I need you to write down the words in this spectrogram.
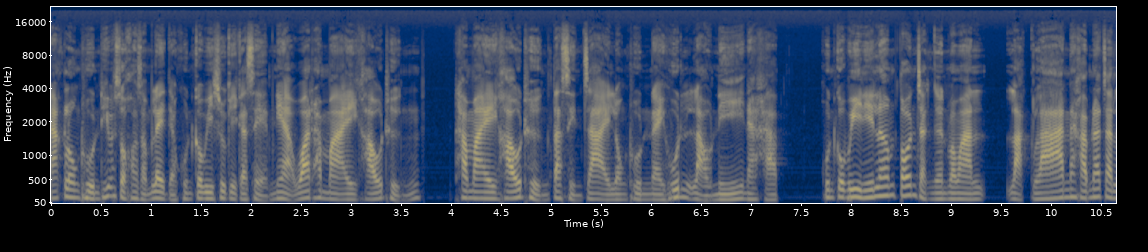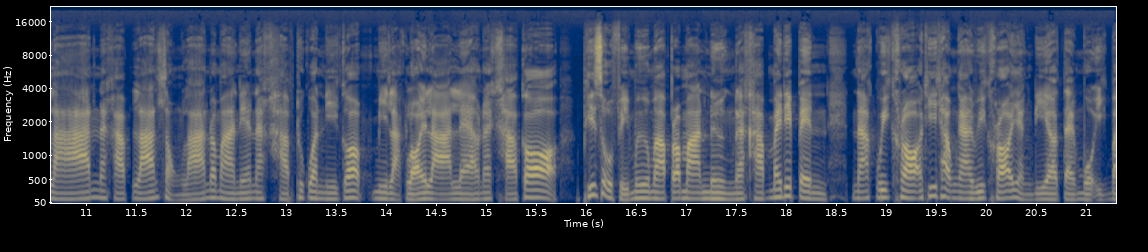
นักลงทุนที่ประสบความสำเร็จอย่างคุณกวีชูกิจเกษมเนี่ยว่าทำไมเขาถึงทำไมเขาถึงตัดสินใจลงทุนในหุ้นเหล่านี้นะครับ คุณกวีนี้เริ่มต้นจากเงินประมาณ หลักล้านนะครับน่าจะล้านนะครับล้าน 2 ล้านประมาณนี้นะครับทุกวันนี้ก็มีหลักร้อยล้านแล้วนะครับก็พิสูจน์ฝีมือมาประมาณหนึ่งนะครับไม่ได้เป็นนักวิเคราะห์ที่ทำงานวิเคราะห์อย่างเดียว แต่หมวกอีกใบ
